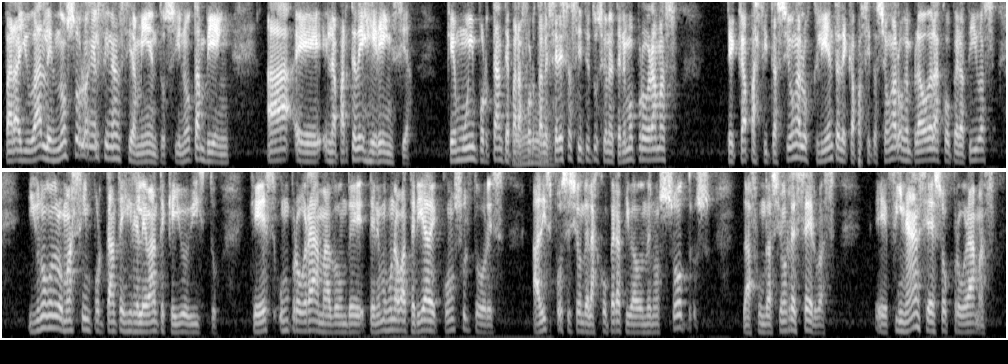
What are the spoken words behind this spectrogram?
para ayudarles no solo en el financiamiento, sino también a, eh, en la parte de gerencia, que es muy importante para oh. fortalecer esas instituciones. Tenemos programas de capacitación a los clientes, de capacitación a los empleados de las cooperativas y uno de los más importantes y relevantes que yo he visto, que es un programa donde tenemos una batería de consultores a disposición de las cooperativas, donde nosotros, la Fundación Reservas, eh, financia esos programas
